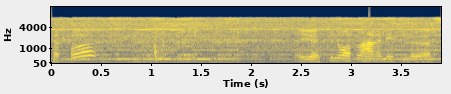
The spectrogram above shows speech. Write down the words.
Pepper. Det gjør ikke noe at den her er litt løs.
